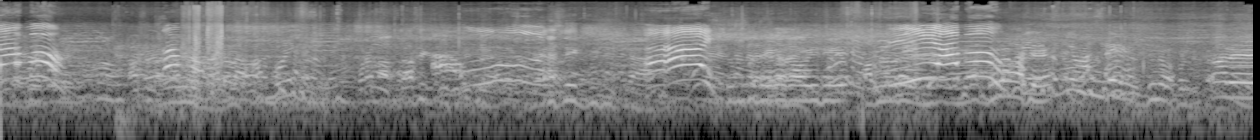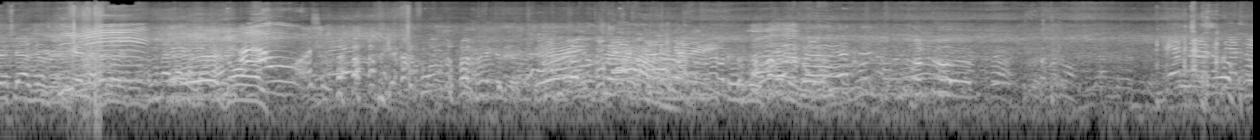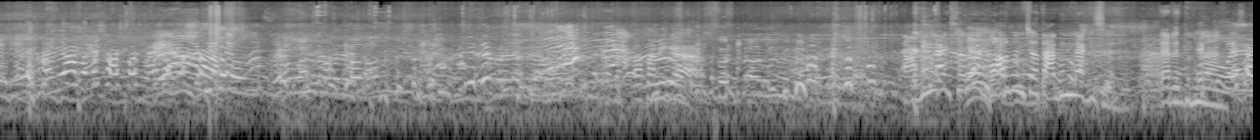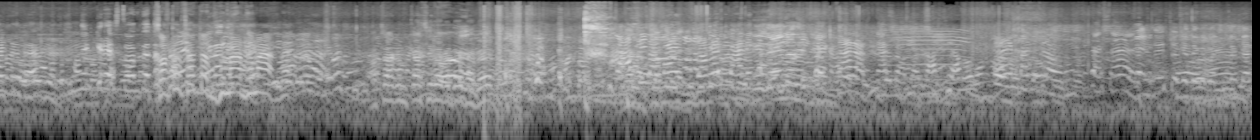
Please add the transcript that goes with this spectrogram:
তারপরে বলো মিষ্টি খাও আগুন লাগছে রে গরমের চাতে আগুন লাগিছে তারে ধুমা চল চল ধুমা ধুমা আচ্ছা এখন কাশিটা দেখাবে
